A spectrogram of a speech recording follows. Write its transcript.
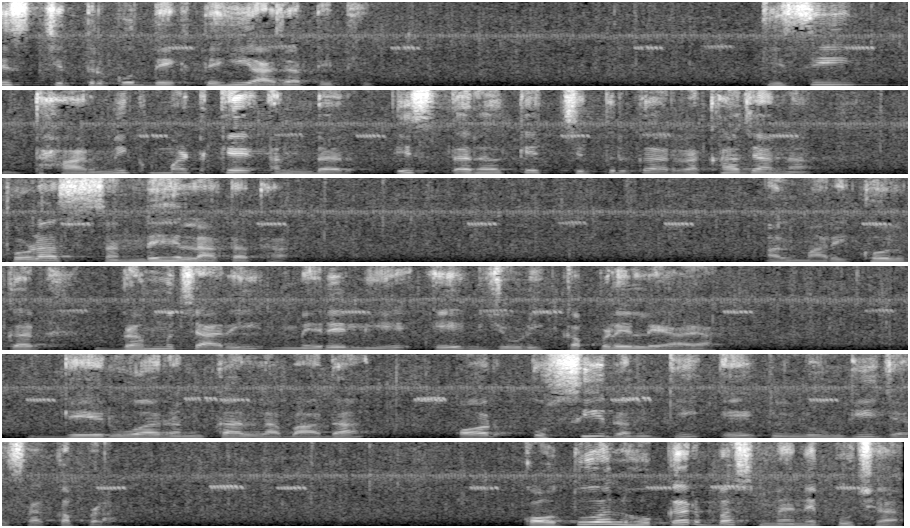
इस चित्र को देखते ही आ जाती थी। किसी धार्मिक मठ के अंदर इस तरह के चित्र का रखा जाना थोड़ा संदेह लाता था। अलमारी खोलकर ब्रह्मचारी मेरे लिए एक जोड़ी कपड़े ले आया। गेरुआ रंग का लबादा और उसी रंग की एक लुंगी जैसा कपड़ा। कौतूहल होकर बस मैंने पूछा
